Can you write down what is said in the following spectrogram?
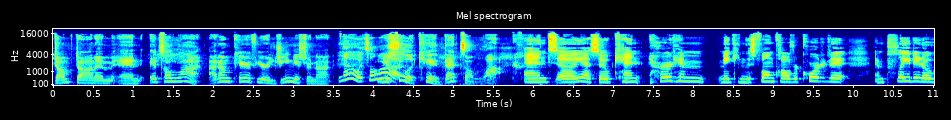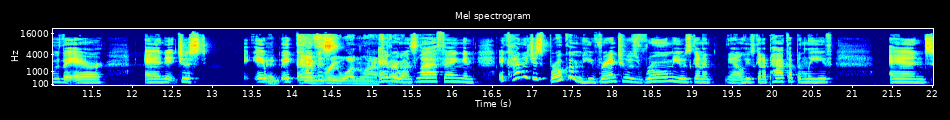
dumped on him, and it's a lot. I don't care if you're a genius or not. no, it's a lot. You're still a kid. That's a lot. And uh, yeah, so Kent heard him making this phone call, recorded it, and played it over the air, and it just it And it kind of everyone laughed. everyone's laughing, and it kind of just broke him. He ran to his room. He was gonna you know he was gonna pack up and leave, and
